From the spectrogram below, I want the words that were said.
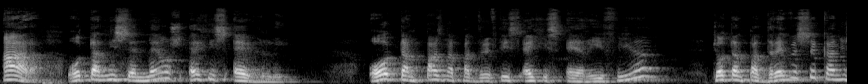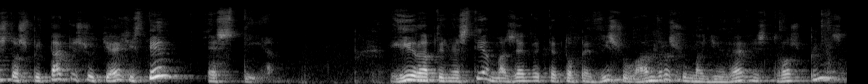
Άρα όταν είσαι νέος έχεις έγλη. Όταν πας να παντρευτείς έχεις ερήθια και όταν παντρεύεσαι κάνεις το σπιτάκι σου και έχεις την εστία. Γύρω από την εστία μαζεύεται το παιδί σου, ο άνδρας σου, μαγειρεύεις, τρως, πίνεις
